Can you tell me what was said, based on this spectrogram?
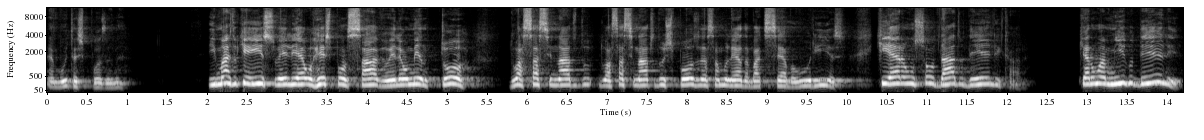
É muita esposa, né? E mais do que isso, ele é o responsável, ele é o mentor do assassinato do, do assassinato do esposo dessa mulher, da Batseba, o Urias, que era um soldado dele, cara, que era um amigo dele.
